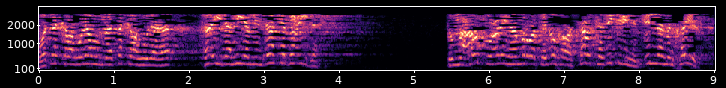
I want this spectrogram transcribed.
وتكره لهم ما تكره لها فإذا هي من ذاك بعيدة. ثم عرضت عليها مرة أخرى ترك ذكرهم إلا من خير.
